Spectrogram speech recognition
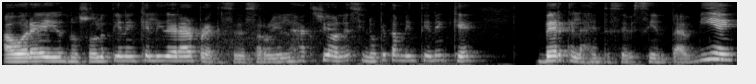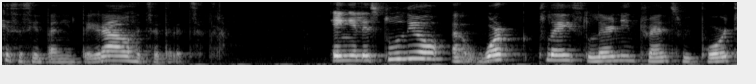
ahora ellos no solo tienen que liderar para que se desarrollen las acciones, sino que también tienen que ver que la gente se sienta bien, que se sientan integrados, etcétera, etcétera. En el estudio uh, Workplace Learning Trends Report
